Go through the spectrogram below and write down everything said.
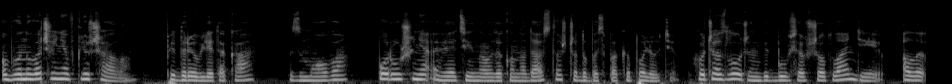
Обвинувачення включало підрив літака, змова, порушення авіаційного законодавства щодо безпеки польотів. Хоча злочин відбувся в Шотландії, але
